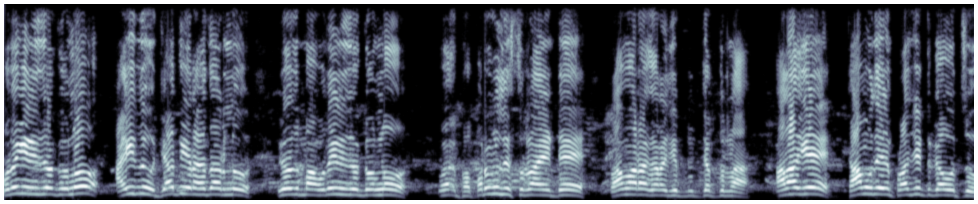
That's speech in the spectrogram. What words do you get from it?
ఉదయగిరి నియోజకవర్గంలో ఐదు జాతీయ రహదారులు ఈరోజు మా ఉదయగిరి నియోజకవర్గంలో పరుగులు తీస్తున్నాయంటే రామారావు గారు చెప్ చెప్తున్నా. అలాగే కాముదేని ప్రాజెక్టు కావచ్చు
